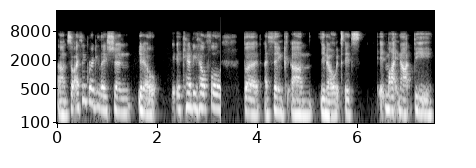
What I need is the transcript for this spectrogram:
Um, so I think regulation, you know, it can be helpful, but I think, um, you know, it, it's it might not be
